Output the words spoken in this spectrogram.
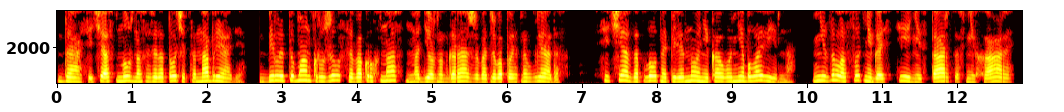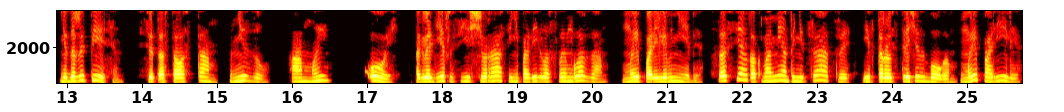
Да, сейчас нужно сосредоточиться на обряде. Белый туман кружился вокруг нас, надежно отгораживая от любопытных взглядов. Сейчас за плотной пеленой никого не было видно. Ни зала сотни гостей, ни старцев, ни хары, ни даже песен. Все это осталось там, внизу. А мы... Ой, оглядевшись еще раз, я не поверила своим глазам. Мы парили в небе. Совсем как момент инициации и второй встречи с Богом. Мы парили.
